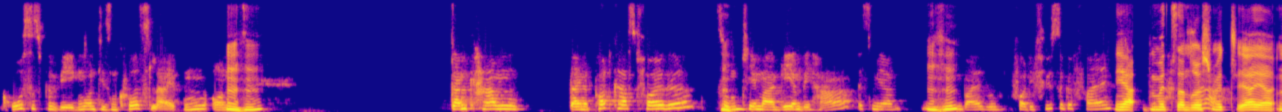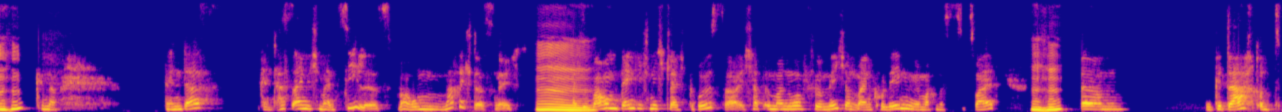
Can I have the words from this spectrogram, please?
Großes bewegen und diesen Kurs leiten. Und Mhm. dann kam deine Podcast-Folge zum Mhm. Thema GmbH, ist mir Mhm. nebenbei so vor die Füße gefallen. Ja, mit Sandra ja, Schmidt. Ja, ja. Mhm. genau. Wenn das, wenn das eigentlich mein Ziel ist, warum mache ich das nicht? Also Mhm. warum denke ich nicht gleich größer? Ich habe immer nur für mich und meinen Kollegen, wir machen das zu zweit, Mhm. ähm, gedacht und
